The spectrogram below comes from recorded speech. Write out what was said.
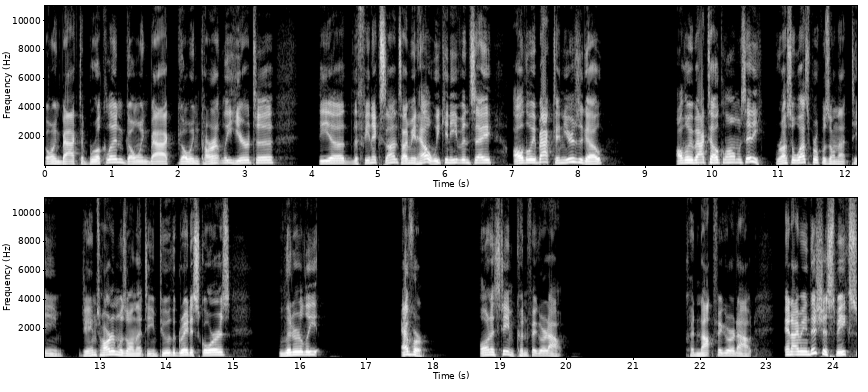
Going back to Brooklyn, going back going currently here to the uh the Phoenix Suns. I mean, hell, we can even say all the way back 10 years ago all the way back to Oklahoma City. Russell Westbrook was on that team. James Harden was on that team. Two of the greatest scorers literally ever on his team couldn't figure it out. Could not figure it out. And I mean, this just speaks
